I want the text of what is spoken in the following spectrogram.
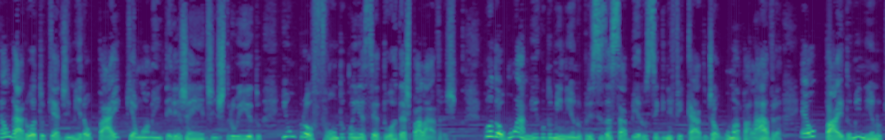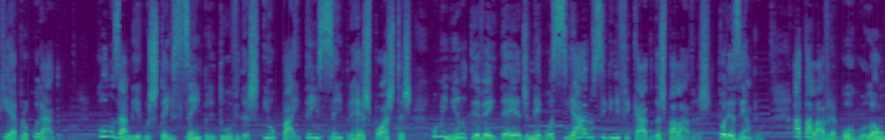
é um garoto que admira o pai, que é um homem inteligente, instruído e um profundo conhecedor das palavras. Quando algum amigo do menino precisa saber o significado de alguma palavra, é o pai do menino que é procurado. Como os amigos têm sempre dúvidas e o pai tem sempre respostas, o menino teve a ideia de negociar o significado das palavras. Por exemplo, a palavra gorgolão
